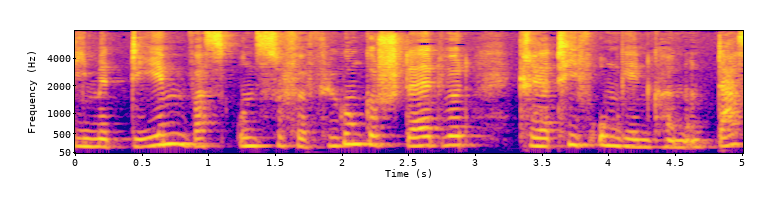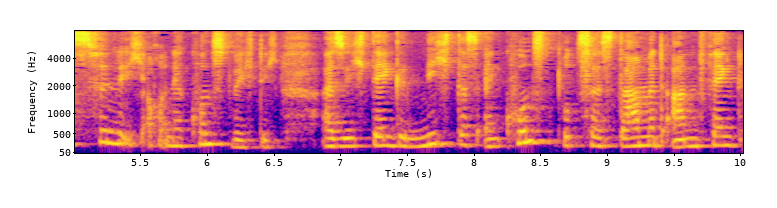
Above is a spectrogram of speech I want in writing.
die mit dem, was uns zur Verfügung gestellt wird, kreativ umgehen können. Und das finde ich auch in der Kunst wichtig. Also ich denke nicht, dass ein Kunstprozess damit anfängt,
